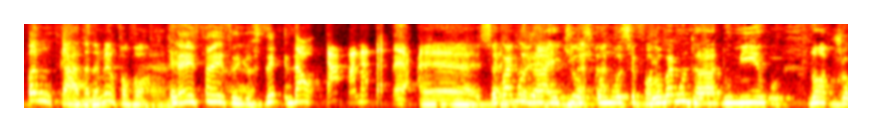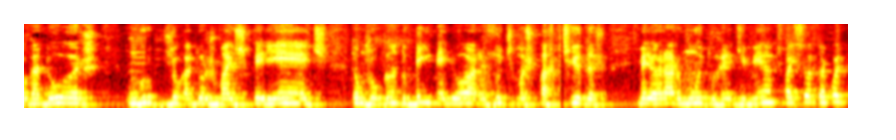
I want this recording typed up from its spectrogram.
pancada, não é mesmo, Fofó? É isso aí, seu Gilson. Tem que dar um tapa na pepeca. É, isso Você vai mudar, Edilson, como você falou, vai mudar. Domingo, novos jogadores, um grupo de jogadores mais experientes, estão jogando bem melhor. As últimas partidas melhoraram muito o rendimento. Vai ser outra coisa.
